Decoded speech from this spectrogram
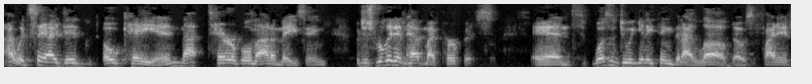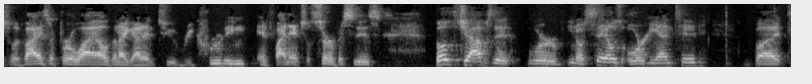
I would say I did okay in, not terrible, not amazing, but just really didn't have my purpose and wasn't doing anything that I loved. I was a financial advisor for a while, then I got into recruiting and financial services, both jobs that were you know sales oriented, but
